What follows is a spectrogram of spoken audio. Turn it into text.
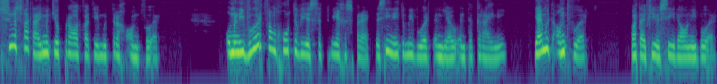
soos wat hy met jou praat wat jy moet terugantwoord. Om in die woord van God te wees se twee gesprek. Dis nie net om die woord in jou in te kry nie. Jy moet antwoord wat hy vir jou sê daar in die woord.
